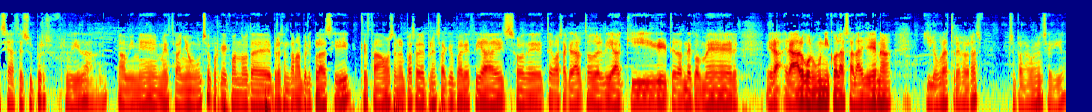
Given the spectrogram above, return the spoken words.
Se hace súper fluida. ¿eh? A mí me, me extrañó mucho porque cuando te presentan una película así, que estábamos en el pase de prensa que parecía eso de te vas a quedar todo el día aquí, te dan de comer, era, era algo único la sala llena y luego las tres horas se pasaron enseguida.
